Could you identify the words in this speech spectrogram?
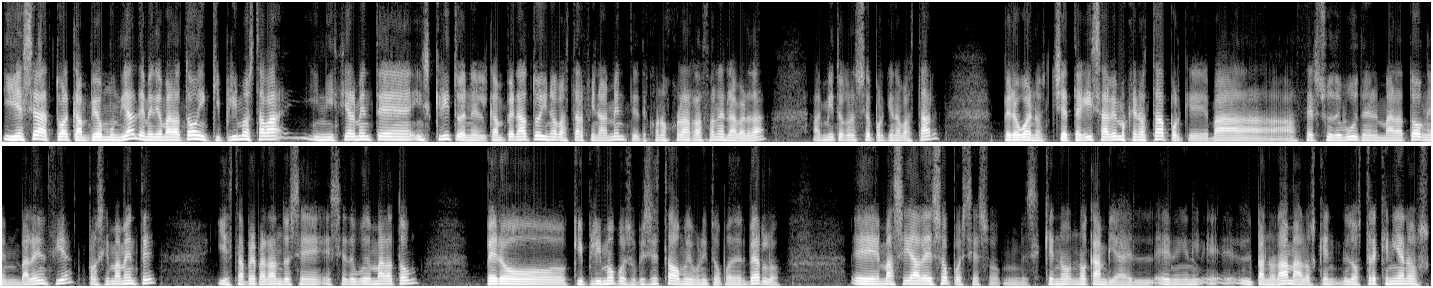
y es el actual campeón mundial de medio maratón y Kiplimo estaba inicialmente inscrito en el campeonato y no va a estar finalmente. Desconozco las razones, la verdad. Admito que no sé por qué no va a estar. Pero bueno, Chetegui sabemos que no está porque va a hacer su debut en el maratón en Valencia próximamente y está preparando ese, ese debut en maratón. Pero Kiplimo, pues hubiese estado muy bonito poder verlo. Eh, más allá de eso, pues eso, es que no, no cambia el, el, panorama. Los, que, los tres kenianos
